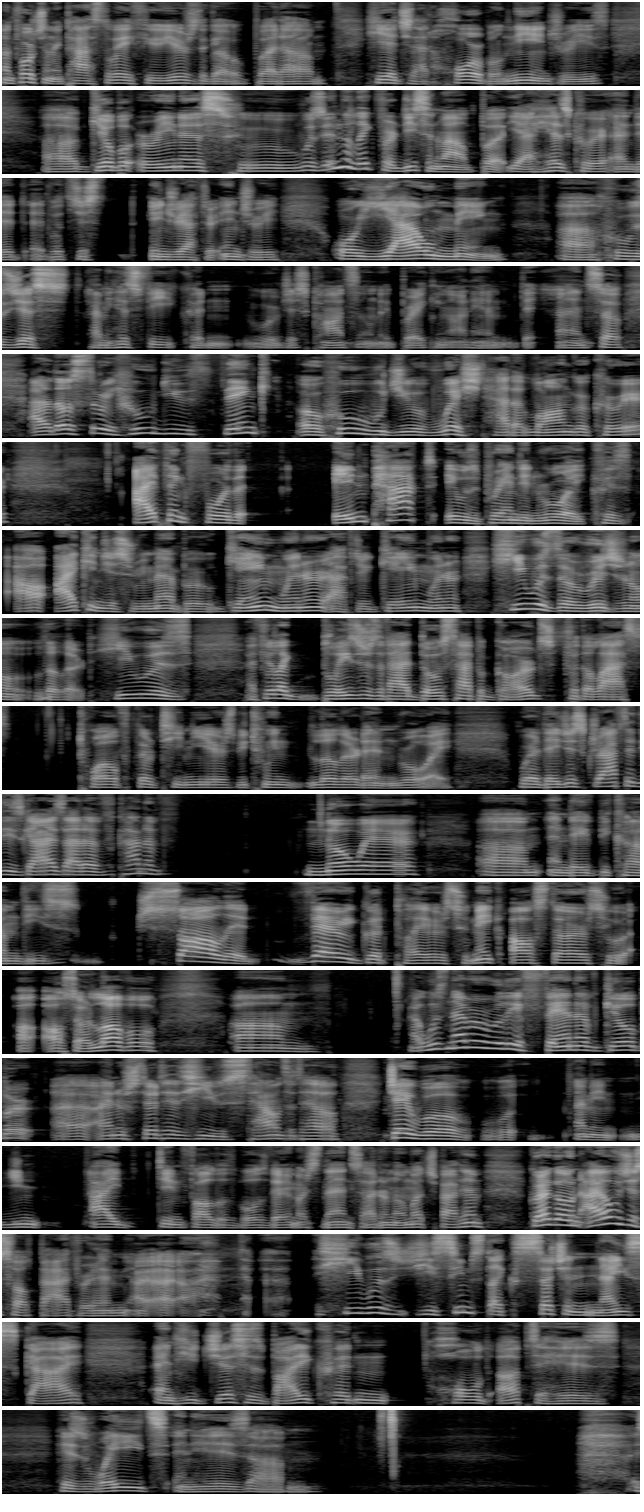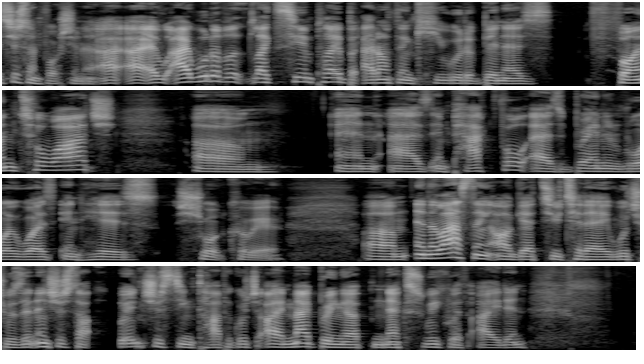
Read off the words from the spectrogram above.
unfortunately passed away a few years ago, but um, he had just had horrible knee injuries. Uh, Gilbert Arenas, who was in the league for a decent amount, but yeah, his career ended with just injury after injury. Or Yao Ming, uh, who was just, I mean, his feet couldn't, were just constantly breaking on him. And so, out of those three, who do you think, or who would you have wished had a longer career? I think for the impact, it was Brandon Roy because I, I, can just remember game winner after game winner. He was the original Lillard. He was, I feel like Blazers have had those type of guards for the last 12, 13 years between Lillard and Roy where they just drafted these guys out of kind of nowhere, um, and they've become these solid, very good players who make all stars, who all star level. Um, I was never really a fan of Gilbert. Uh, I understood his he was talented as hell. Jay Will, I mean, you, I didn't follow the Bulls very much then, so I don't know much about him. Greg Oden, I always just felt bad for him. I, I, he was he seems like such a nice guy, and he just his body couldn't hold up to his his weight and his um. It's just unfortunate. I, I I would have liked to see him play, but I don't think he would have been as fun to watch. Um, and as impactful as Brandon Roy was in his short career. Um, and the last thing I'll get to today, which was an interest, interesting topic, which I might bring up next week with Aiden,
